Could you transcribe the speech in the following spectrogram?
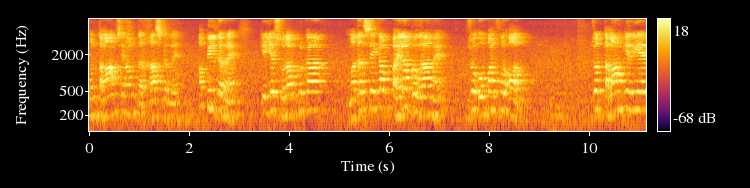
उन तमाम से हम दरख्वास्त कर रहे हैं, अपील कर रहे हैं कि यह सोलापुर का मदरसे का पहला प्रोग्राम है जो ओपन फॉर ऑल जो तमाम के लिए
